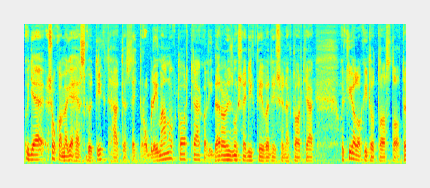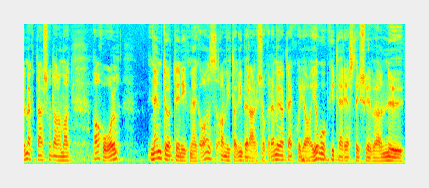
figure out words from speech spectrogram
Ugye sokan meg ehhez kötik, tehát ezt egy problémának tartják, a liberalizmus egyik tévedésének tartják, hogy kialakította azt a tömegtársadalmat, ahol nem történik meg az, amit a liberálisok reméltek, hogy a jogok kiterjesztésével nő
